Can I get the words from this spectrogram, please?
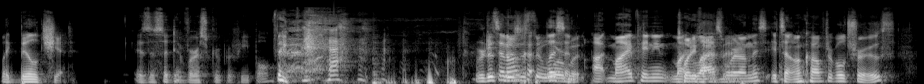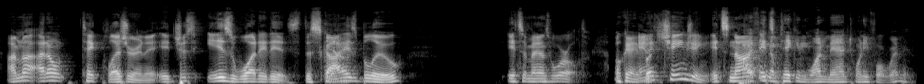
like build shit. Is this a diverse group of people? We're just, It's an unco- listen. Uh, my opinion, my last men. word on this. It's an uncomfortable truth. I'm not. I don't take pleasure in it. It just is what it is. The sky is blue. It's a man's world, Okay, and but it's changing. It's not. I think it's, I'm taking one man, twenty four women.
